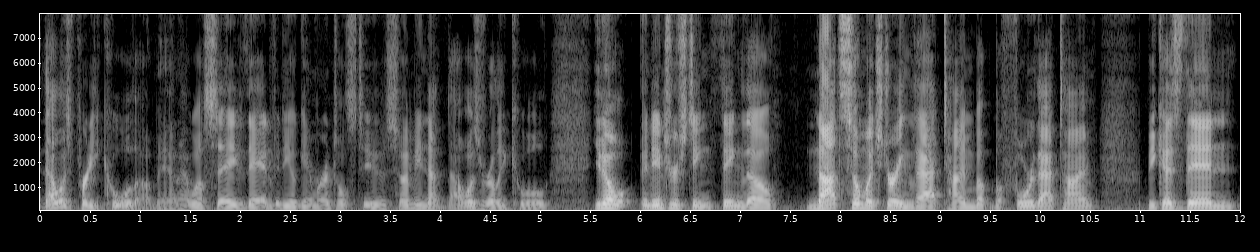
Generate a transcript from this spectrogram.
that was pretty cool though, man. I will say they had video game rentals too. So I mean that that was really cool. You know, an interesting thing though, not so much during that time, but before that time, because then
